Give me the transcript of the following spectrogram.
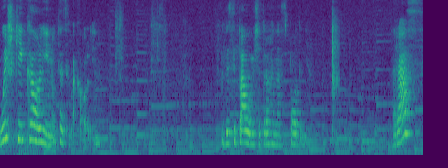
łyżki kaolinu. To jest chyba kaolin. Wysypało mi się trochę na spodnie. Raz.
